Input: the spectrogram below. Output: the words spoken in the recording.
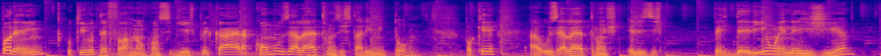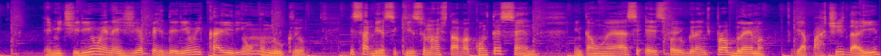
Porém, o que Rutherford não conseguia explicar era como os elétrons estariam em torno, porque uh, os elétrons eles perderiam energia, emitiriam energia, perderiam e cairiam no núcleo. E sabia-se que isso não estava acontecendo. Então esse, esse foi o grande problema. E a partir daí,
